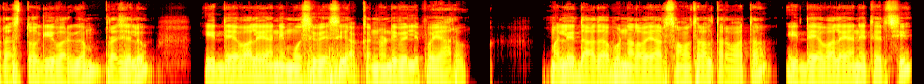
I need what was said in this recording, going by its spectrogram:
రస్తోగి వర్గం ప్రజలు ఈ దేవాలయాన్ని మూసివేసి అక్కడి నుండి వెళ్ళిపోయారు. మళ్ళీ దాదాపు నలభై ఆరు సంవత్సరాల తర్వాత ఈ దేవాలయాన్ని తెరిచి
